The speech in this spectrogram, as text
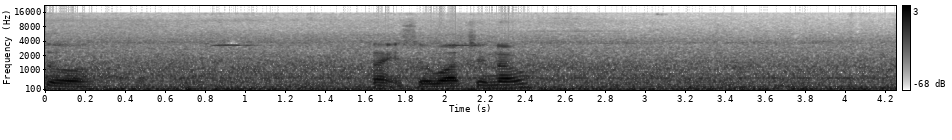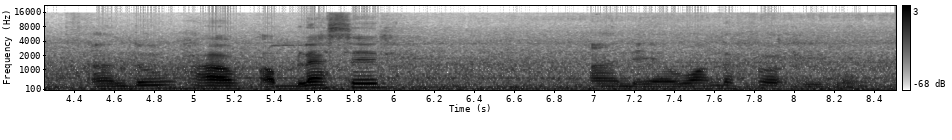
So, thanks for watching now. And do have a blessed and a wonderful evening.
